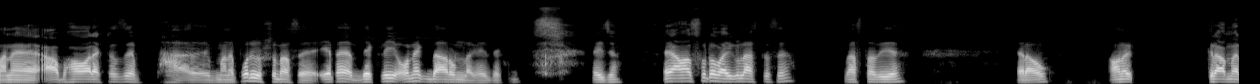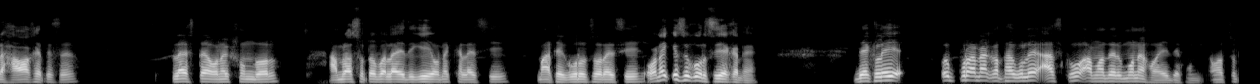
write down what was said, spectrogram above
মানে আবহাওয়ার একটা যে মানে পরিবেশন আছে, এটা দেখলেই অনেক দারুণ লাগে দেখুন। এই যে, এই আমার ছোট ভাইগুলো আসতেছে রাস্তা দিয়ে, এরাও অনেক গ্রামের হাওয়া খেতেছে। প্লেসটা অনেক সুন্দর। আমরা ছোটবেলায় এদিকে অনেক খেলাইছি, মাঠে গরু চড়াইছি, অনেক কিছু করছি এখানে। দেখলেই ওই পুরানা কথাগুলো আজকেও আমাদের মনে হয় দেখুন। আমার ছোট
